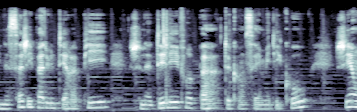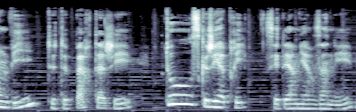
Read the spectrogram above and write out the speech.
il ne s'agit pas d'une thérapie, je ne délivre pas de conseils médicaux, j'ai envie de te partager tout ce que j'ai appris ces dernières années,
